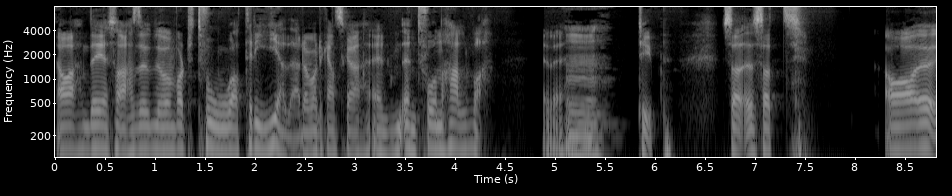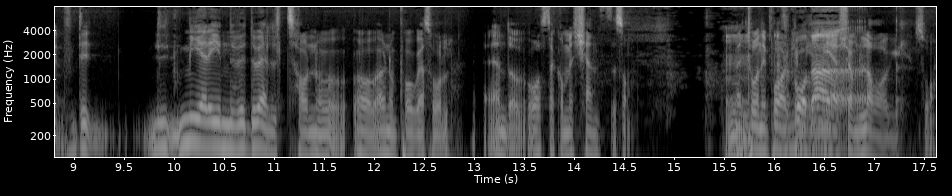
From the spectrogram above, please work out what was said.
Ja, det, är så, alltså, det har varit tvåa, trea där. Det har varit ganska... En, en två och en halva. Eller, Mm. Typ. Så, så att... Ja, det, mer individuellt har nog, har nog Pau Gasol ändå åstadkommit, känns det som. Men Tony Parker båda- är mer som lag. Så.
